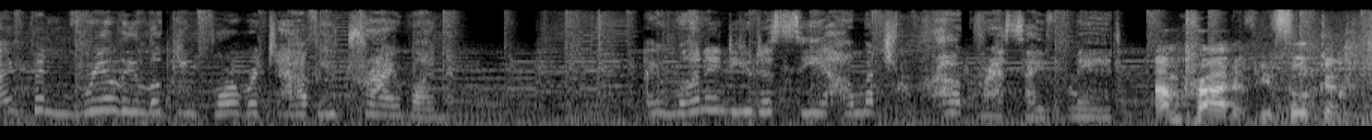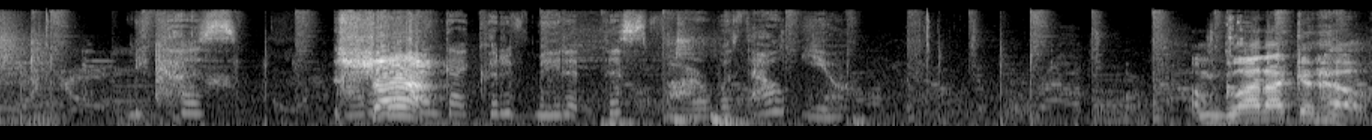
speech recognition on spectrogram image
I've been really looking forward to have you try one. I wanted you to see how much progress I've made. I'm proud of you, Fuuka. Because Shut I don't up! think I could have made it this far without you. I'm glad I could help.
